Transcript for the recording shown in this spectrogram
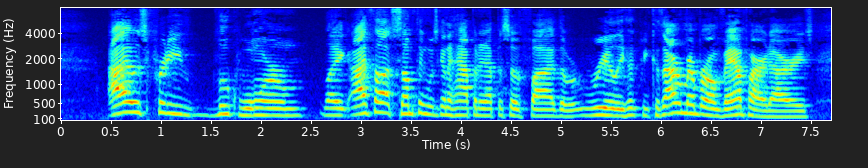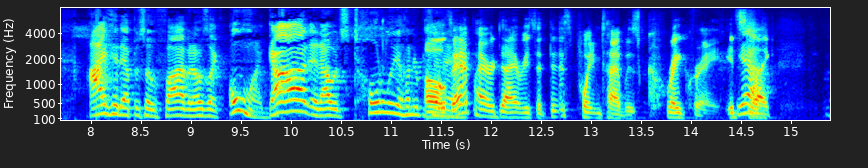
I was pretty lukewarm. Like I thought something was going to happen in episode five that really hooked me because I remember on Vampire Diaries, I hit episode five and I was like, "Oh my god!" and I was totally 100. Oh, percent Vampire Diaries at this point in time was cray cray. It's Yeah. like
